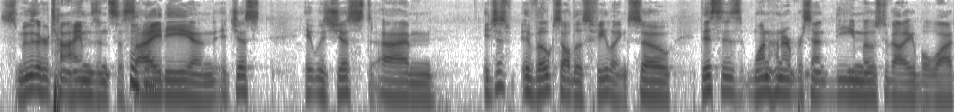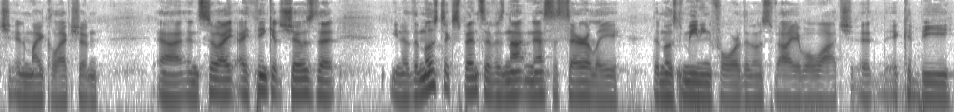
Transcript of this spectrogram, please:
smoother times in society, and it just it was just um, it just evokes all those feelings. So this is 100% the most valuable watch in my collection, uh, and so I, I think it shows that you know the most expensive is not necessarily the most meaningful or the most valuable watch. It, it could be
